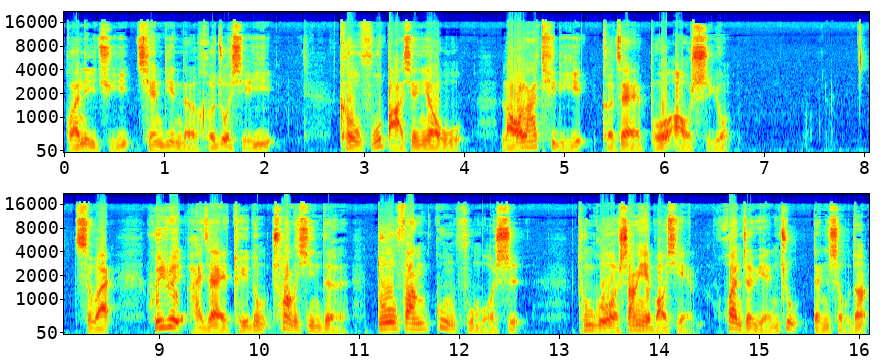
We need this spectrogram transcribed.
管理局签订了合作协议，口服靶向药物劳拉替尼可在博鳌使用。此外，辉瑞还在推动创新的多方共付模式，通过商业保险、患者援助等手段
